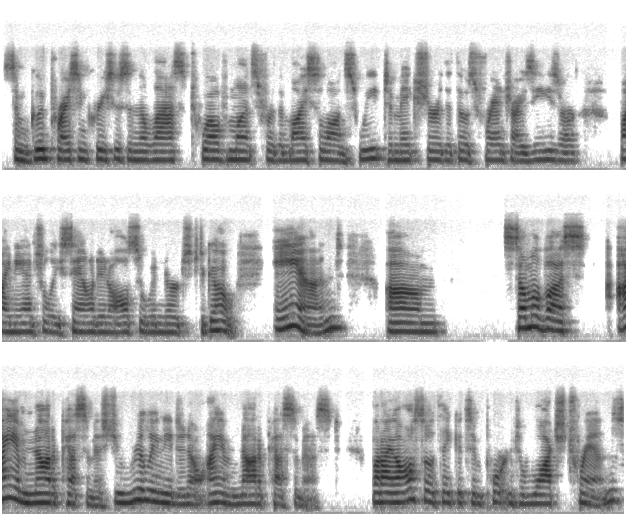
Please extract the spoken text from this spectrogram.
some good price increases in the last 12 months for the My Salon Suite to make sure that those franchisees are financially sound and also in Nerds to go. And um, some of us, I am not a pessimist. You really need to know I am not a pessimist. But I also think it's important to watch trends.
